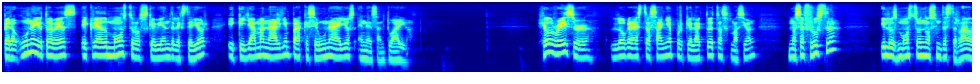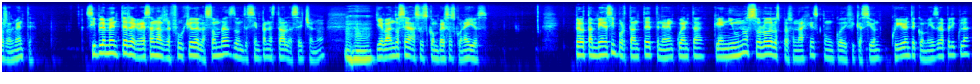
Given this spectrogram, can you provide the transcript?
Pero una y otra vez he creado monstruos que vienen del exterior y que llaman a alguien para que se una a ellos en el santuario. Hellraiser logra esta hazaña porque el acto de transformación no se frustra y los monstruos no son desterrados realmente. Simplemente regresan al refugio de las sombras donde siempre han estado al acecho, ¿no? Llevándose a sus conversos con ellos. Pero también es importante tener en cuenta que ni uno solo de los personajes con codificación queer, entre comillas, de la película,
